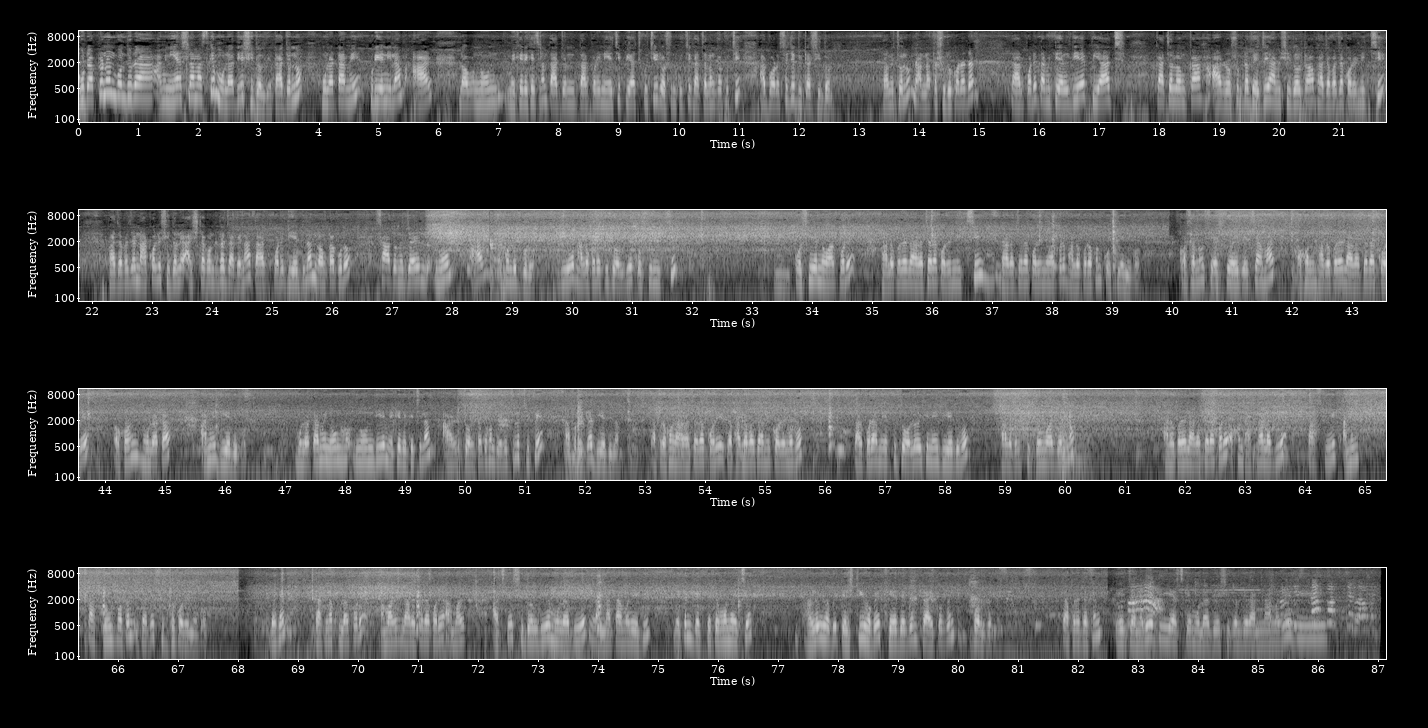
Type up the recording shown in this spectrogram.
Good afternoon বন্ধুরা। আমি নিয়ে আসলাম আজকে মূলা দিয়ে শীতল দিয়ে। তার জন্য মূলাটা আমি কুড়িয়ে নিলাম আর লবণ, নুন মেখে রেখেছিলাম। তার জন্য তারপরে নিয়েছি পেঁয়াজ কুচি, রসুন কুচি, কাঁচা লঙ্কা কুচি আর বড় সেজে দুটা শীতল। তাহলে চলুন, রান্নাটা শুরু করা যাক। তারপরে আমি তেল দিয়ে পেঁয়াজ, কাঁচা লঙ্কা আর রসুনটা ভেজে আমি শীতলটাও ভাজা ভাজা করে নিচ্ছি। ভাজা ভাজা না করলে শীতলে আশটা ঘন্টাটা যাবে না। তারপরে দিয়ে দিলাম লঙ্কা গুঁড়ো। স্বাদ অনুযায়ী নুন আর হলুদ গুঁড়ো দিয়ে ভালো করে একটু জল দিয়ে কষিয়ে নিচ্ছি। কষিয়ে নেওয়ার পরে ভালো করে নাড়াচাড়া করে নিচ্ছি। নাড়াচাড়া করে নেওয়ার পরে ভালো করে এখন কষিয়ে নেব। কষানো শেষ হয়ে গেছে আমার। এখন ভালো করে নাড়াচাড়া করে এখন মূলাটা আমি দিয়ে দেব। মূলাটা আমি নুন নুন দিয়ে মেখে রেখেছিলাম আর জলটা যখন বেরোচ্ছিলো চিপে তারপরে এটা দিয়ে দিলাম। তারপরে এখন নাড়াচাড়া করে এটা ভাজা ভাজা আমি করে নেব। তারপরে আমি একটু জলও এখানে দিয়ে দেবো, ভালো করে সিদ্ধ হওয়ার জন্য। ভালো করে লাড়াচাড়া করে এখন ঢাকনা লাগিয়ে পাঁচ মিনিট আমি পাঁচ মিনিট মতন এটাকে সিদ্ধ করে নেব। দেখেন, ঢাকনা খোলার পরে আমার লাড়াচাড়া করে আমার আজকে শীতল দিয়ে, মূলা দিয়ে রান্নাটা আমার রেডি দেখেন, দেখতে কেমন হয়েছে। ভালোই হবে টেস্টি হবে, খেয়ে দেখবেন ট্রাই করবেন, বলবেন। তারপরে দেখেন এই জানা রেডি আজকে মোলা দিয়ে শীতল দিয়ে রান্না আমার রেডি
